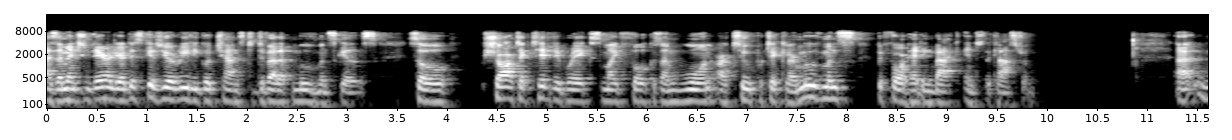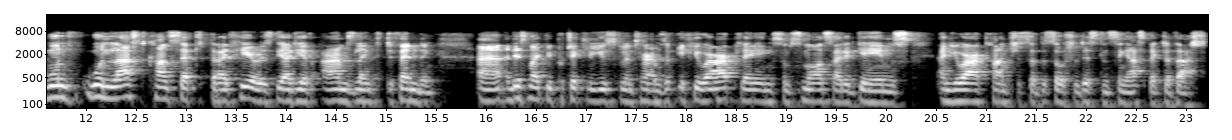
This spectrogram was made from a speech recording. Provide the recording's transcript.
as I mentioned earlier, this gives you a really good chance to develop movement skills. So short activity breaks might focus on one or two particular movements before heading back into the classroom. Uh, one, one last concept that I've here is the idea of arm's length defending. Uh, and this might be particularly useful in terms of if you are playing some small-sided games and you are conscious of the social distancing aspect of that.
